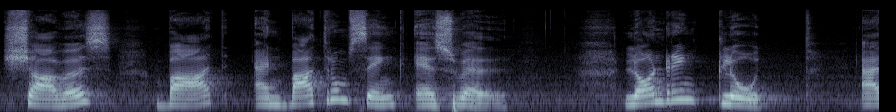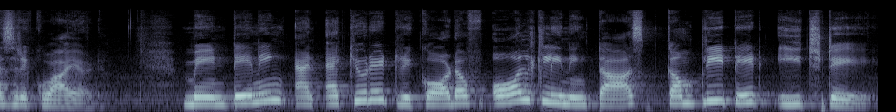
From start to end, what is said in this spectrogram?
showers, bath, and bathroom sink as well, laundering clothes as required, maintaining an accurate record of all cleaning tasks completed each day.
